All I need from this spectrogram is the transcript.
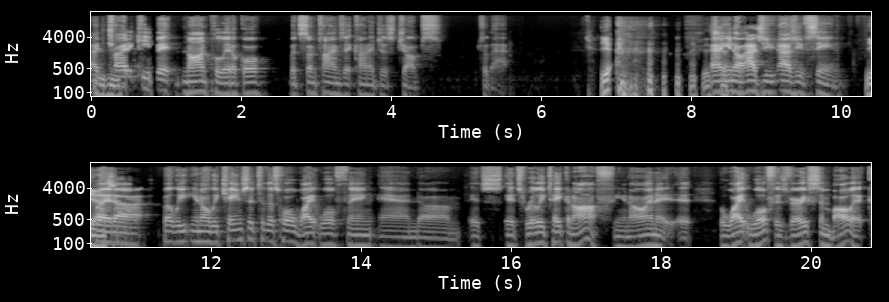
I mm-hmm. try to keep it non-political, but sometimes it kind of just jumps to that. Yeah. and you know, as you as you've seen. Yeah. But uh but we you know we changed it to this whole white wolf thing and um it's it's really taken off, you know, and it, it the white wolf is very symbolic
